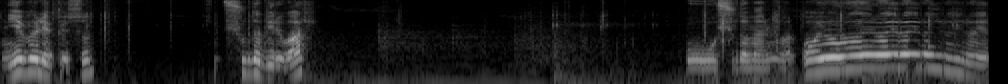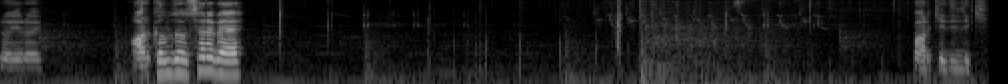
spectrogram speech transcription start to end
Niye böyle yapıyorsun? Şurada biri var. Oo, şurada mermi var. Oy oy oy hayır hayır hayır hayır hayır hayır. Arkanı dönsene be. Fark edildik.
